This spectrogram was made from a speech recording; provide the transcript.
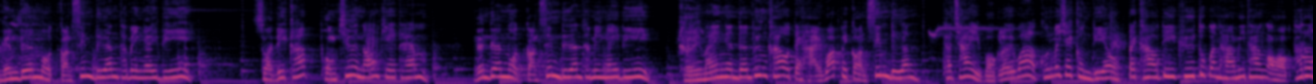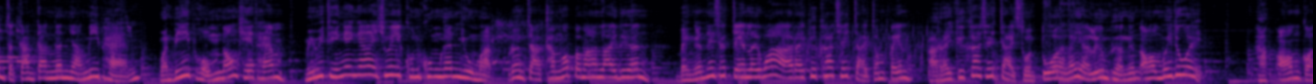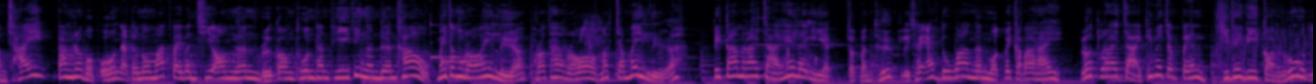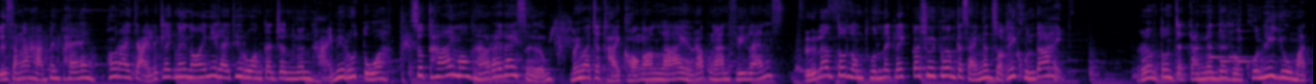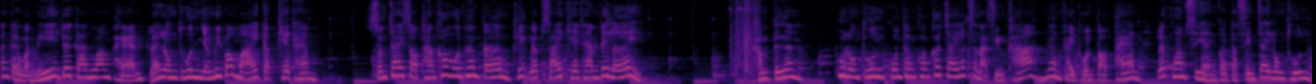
เงินเดือนหมดก่อนสิ้นเดือนทำยังไงดี สวัสดีครับ ผมชื่อน้องเคแทมเงินเดือนหมดก่อนสิ้นเดือนทำยังไงดี เคยไหมเงินเดือนเพิ่งเข้าแต่หายวับไปก่อนสิ้นเดือน ถ้าใช่บอกเลยว่าคุณไม่ใช่คนเดียว แต่ข่าวดีคือทุกปัญหามีทางออก ถ้าเริ่มจัดการการเงินอย่างมีแผน วันนี้ผมน้องเคแทมมีวิธีง่ายๆ ช่วยให้คุณคุมเงินอยู่หมัด เริ่มจากทำงบประมาณรายเดือน แบ่งเงินให้ชัดเจนเลยว่าอะไรคือค่าใช้จ่ายจำเป็น อะไรคือค่าใช้จ่ายส่วนตัว และอย่าลืมเผื่อเงินออมไว้ด้วย หากออมก่อนใช้ ตั้งระบบโอนอัตโนมัติไปบัญชีออมเงิน หรือกองทุนทันทีที่เงินเดือนเข้า ไม่ต้องรอให้เหลือ เพราะถ้ารอมักจะไม่เหลือ ติดตามรายจ่ายให้ละเอียด จดบันทึกหรือใช้แอปดูว่าเงินหมดไปกับอะไร ลดรายจ่ายที่ไม่จำเป็น คิดให้ดีก่อนรูดหรือสั่งอาหารแพงๆเพราะรายจ่ายเล็กๆ น้อยๆนี่แหละที่รวมกันจนเงินหายไม่รู้ตัว สุดท้ายมองหารายได้เสริม ไม่ว่าจะขายของออนไลน์ รับงานฟรีแลนซ์หรือเริ่มต้นลงทุนเล็กๆก็ช่วยเพิ่มกระแสเงินสดให้คุณได้ เริ่มต้นจัดการเงินเดือนของคุณให้อยู่หมัดตั้งแต่วันนี้ด้วยการวางแผนและลงทุนอย่างมีเป้าหมายกับเคแทมสนใจสอบถามข้อมูลเพิ่มเติมคลิกเว็บไซต์เคแทมได้เลยคำเตือน ผู้ลงทุนควรทำความเข้าใจลักษณะสินค้าเงื่อนไขผลตอบแทน และความเสี่ยงก่อนตัดสินใจลงทุน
